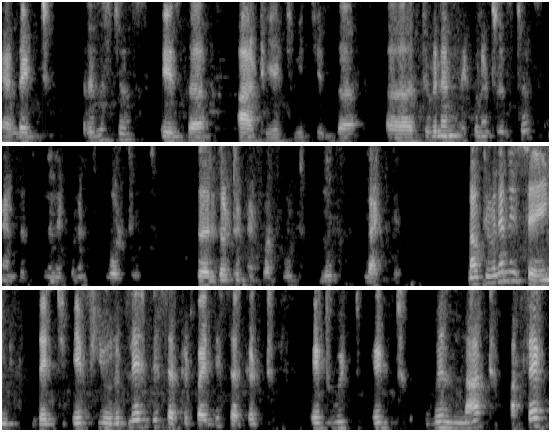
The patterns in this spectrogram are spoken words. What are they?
and that resistance is the RTH, which is the uh, Thevenin equivalent resistance and the Thevenin equivalent voltage. The resultant network would look like this. Now Thevenin is saying that if you replace this circuit by this circuit, it would it will not affect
